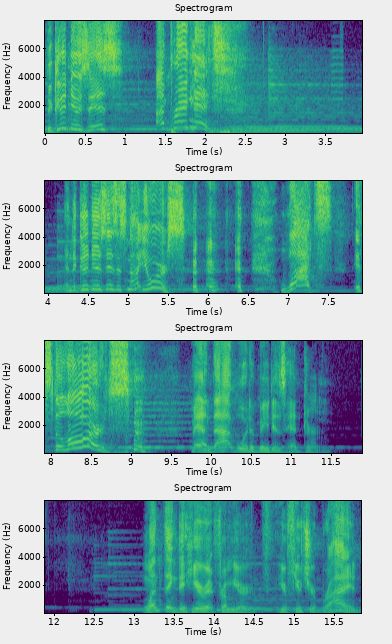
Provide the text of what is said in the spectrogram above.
The good news is, I'm pregnant. And the good news is, it's not yours. what? It's the Lord's. Man, that would have made his head turn. One thing to hear it from your, your future bride,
